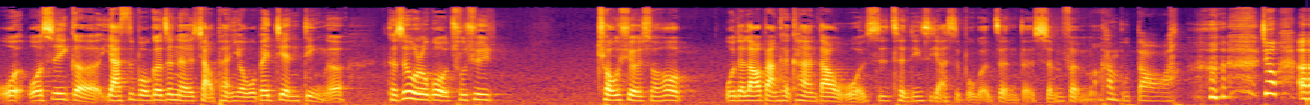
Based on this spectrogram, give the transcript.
我我是一个亚斯伯格症的小朋友，我被鉴定了。可是我如果出去求学的时候，我的老板可以看得到我是曾经是亚斯伯格症的身份吗？看不到啊。就呃，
